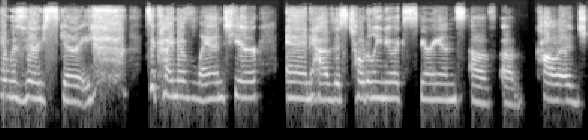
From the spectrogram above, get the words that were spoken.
It was very scary to kind of land here and have this totally new experience of, of college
